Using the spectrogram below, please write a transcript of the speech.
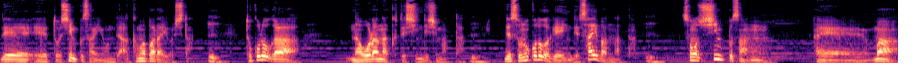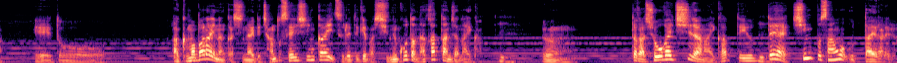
で、えっ、と、神父さん呼んで悪魔払いをした。うん。ところが、治らなくて死んでしまった。うん。で、そのことが原因で裁判になった。うん。その神父さん、えー、まあ、えっ、と、悪魔払いなんかしないでちゃんと精神科医連れてけば死ぬことはなかったんじゃないか。うん。だから、傷害致死じゃないかって言って、神父さんを訴えられる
